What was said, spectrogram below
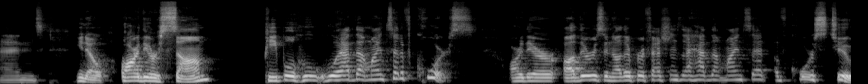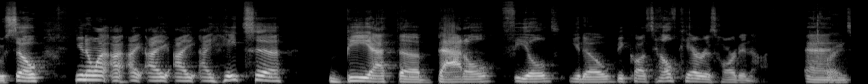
And you know are there some people who who have that mindset? Of course are there others in other professions that have that mindset of course too so you know i i i i hate to be at the battlefield you know because healthcare is hard enough and right.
